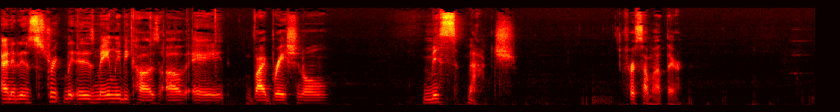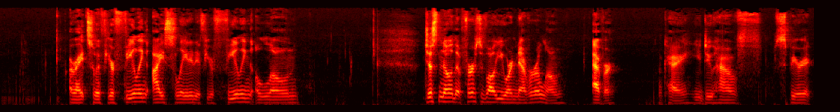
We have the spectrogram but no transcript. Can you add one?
And it is strictly it is mainly because of a vibrational mismatch for some out there. All right, so if you're feeling isolated, if you're feeling alone, just know that first of all, you are never alone, ever. Okay? You do have spirit,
